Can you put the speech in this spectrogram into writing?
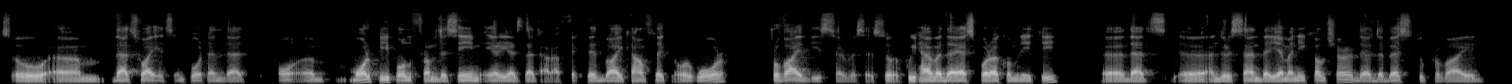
So um, that's why it's important that all, um, more people from the same areas that are affected by conflict or war provide these services. So if we have a diaspora community uh, that uh, understand the Yemeni culture, they're the best to provide uh,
